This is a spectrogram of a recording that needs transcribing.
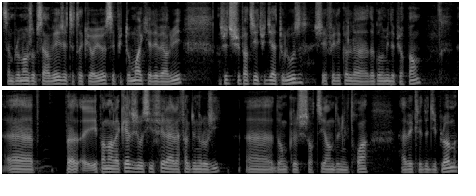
Simplement, j'observais, j'étais très curieux. C'est plutôt moi qui allais vers lui. Ensuite, je suis parti étudier à Toulouse. J'ai fait l'école d'agronomie de Purpan, euh, et pendant laquelle j'ai aussi fait la, fac d'œnologie. Euh, donc, je suis sorti en 2003 avec les deux diplômes.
